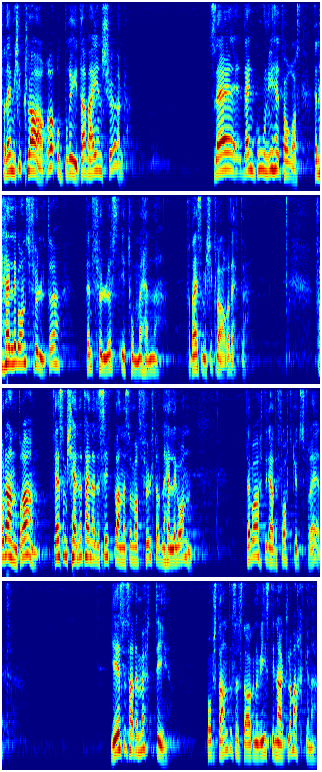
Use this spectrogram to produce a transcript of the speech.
Fordi vi ikke klarer å bryte veien sjøl. Så det er, det er, en god nyhet for oss. Den hellige ånds fylde den fylles i tomme hender for de som ikke klarer dette. For det andre, det som kjennetegna disiplene som ble fulgt av Den hellige ånd, det var at de hadde fått Guds fred. Jesus hadde møtt dem på oppstandelsesdagen og vist dem naglemarkene.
